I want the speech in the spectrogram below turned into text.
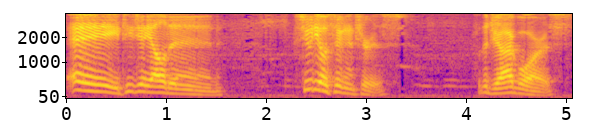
Hey, TJ Yeldon. Studio signatures for the Jaguars.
